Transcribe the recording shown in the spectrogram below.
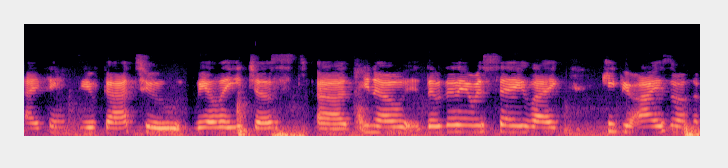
I think you've got to really just, uh, you know, they, they always say like keep your eyes on the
